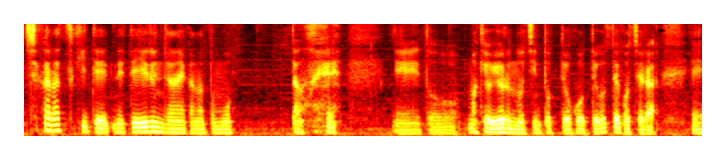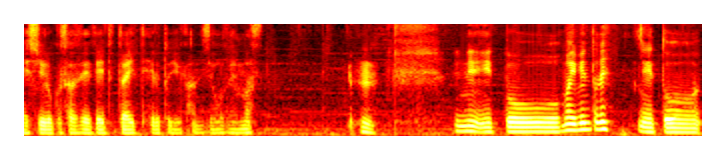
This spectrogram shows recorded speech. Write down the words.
力尽きて寝ているんじゃないかなと思ったので えっと、まあ、今日夜のうちに撮っておこうということで、こちら、えー、収録させていただいているという感じでございます。うん。でね、えっ、と、まあ、イベントね、えっ、と、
